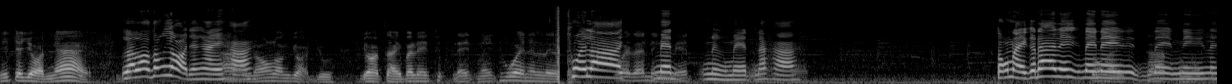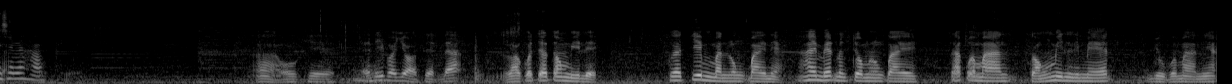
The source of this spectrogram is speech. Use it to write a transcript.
นี่จะหยอดง่ายแล้วเราต้องหยอดยังไงคะ อ่าน้องลองหยอดอยู่ หยอดใส่ไปในทุในในถ้วยนั่นเลย ถ้วยละถ้วยละหนึ่งเม็ดเม็ดหนึ่งเม็ดนะคะ ตรงไหนก็ได้ในในในในในนี้เลยใช่ไหมคะอ่าโอเค อันนี้พอหยอดเสร็จแล้ว เราก็จะต้องมีเหล็ก เพื่อจิ้มมันลงไปเนี่ย ให้เม็ดมันจมลงไปสักประมาณ 2มิลลิเมตรอยู่ประมาณเนี้ย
